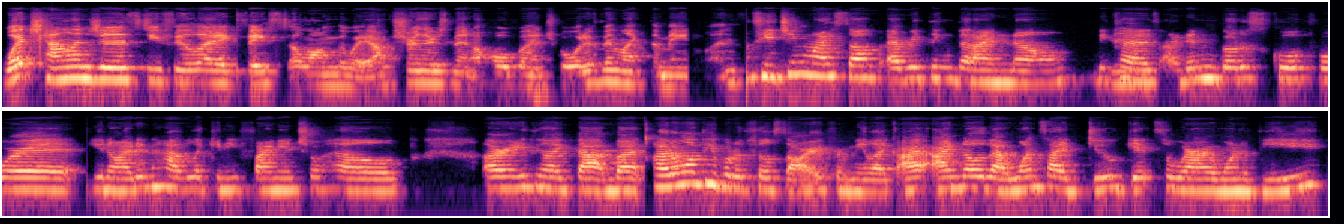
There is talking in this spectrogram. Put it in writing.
what challenges do you feel like faced along the way? I'm sure there's been a whole bunch, but what have been like the main ones? teaching myself everything that i know because mm-hmm. i didn't go to school for it you know i didn't have like any financial help or anything like that but i don't want people to feel sorry for me. Like i, I know that once i do get to where i want to be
